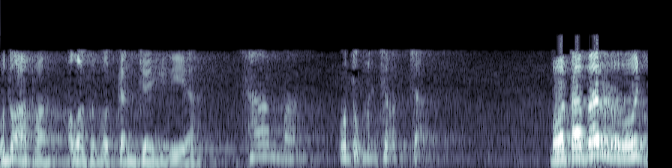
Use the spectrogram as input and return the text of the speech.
Untuk apa? Allah sebutkan jahiliyah. Sama. Untuk mencerca. Bahwa tabarruj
